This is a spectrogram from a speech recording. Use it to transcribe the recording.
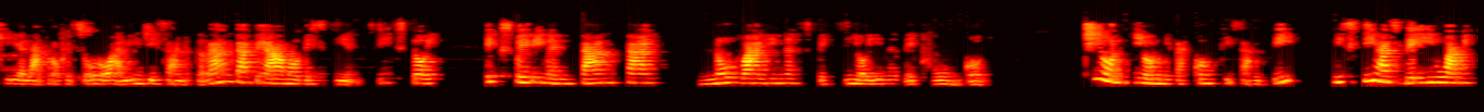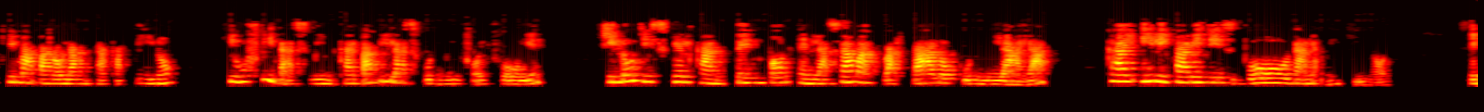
cie la professoro aligis al granda teamo de sciencistoi, experimentantai novain specioin de fungoi. Cion ion mi raccontis al vi, mi stias de iu amicima parolanta capino, ciu fidas min cae babilas cun mi foi foie, ci logis quelcan tempon en la sama quartalo cun miaia, cae ili farigis bonan amicion. Se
